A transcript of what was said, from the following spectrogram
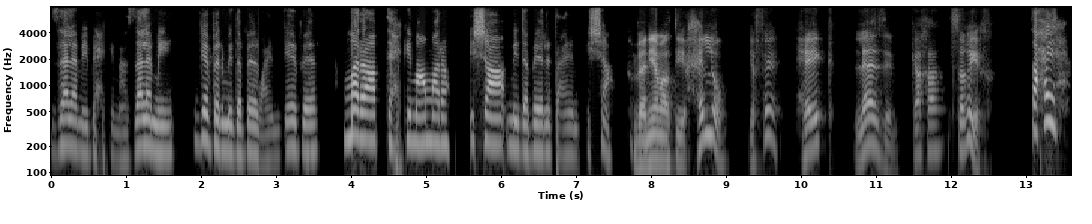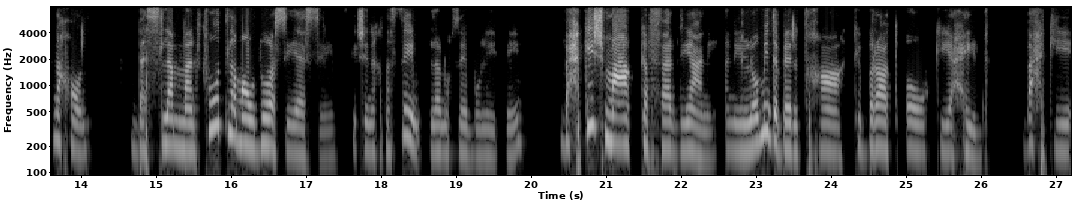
زلمة بيحكي مع زلمة גבר מדבר עם גבר מרה بتحكي مع מרה إيشا מדברת עם إيشا ואני אמרתי, חלו, יפה, היק, لازم, ככה צריך. صحيح נכון. بس لما نفوت لموضوع سياسي כשנכנסים לנושא פוליטי, בחקיש מעק כפרד יעני, אני לא מדבר איתך כפרט או כיחיד, בחקי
